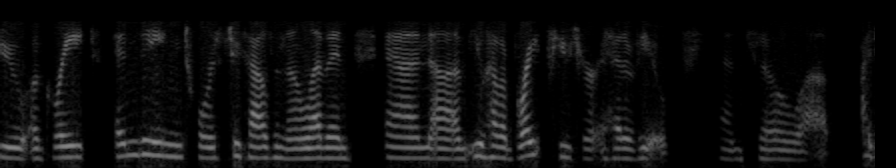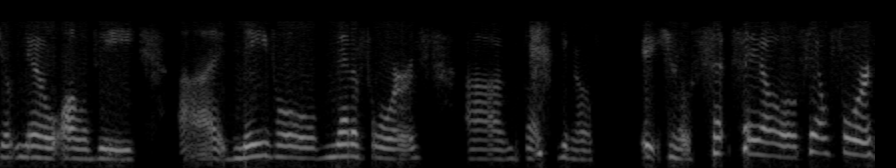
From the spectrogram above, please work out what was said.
you a great ending towards 2011, and um, you have a bright future ahead of you. And so uh, I don't know all of the uh, naval metaphors, um, but you know, it, you know, set sail, sail forth.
